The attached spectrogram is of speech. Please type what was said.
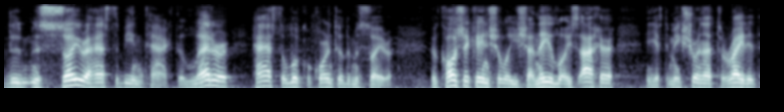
the Messiah has to be intact. The letter has to look according to the Messiah. The kol shekein shelo lo is acher, and you have to make sure not to write it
